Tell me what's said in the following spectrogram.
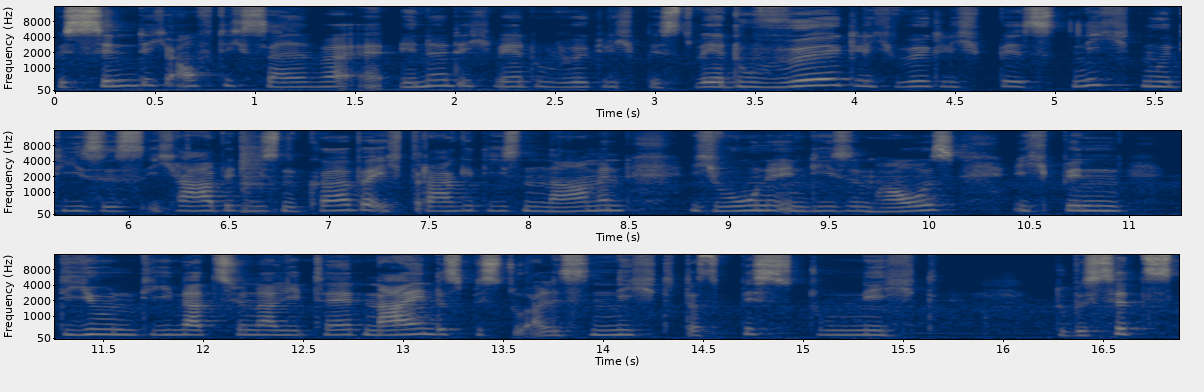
besinn dich auf dich selber, erinnere dich, wer du wirklich bist, wer du wirklich, wirklich bist. Nicht nur dieses, ich habe diesen Körper, ich trage diesen Namen, ich wohne in diesem Haus, ich bin die und die Nationalität. Nein, das bist du alles nicht. Das bist du nicht. Du besitzt,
